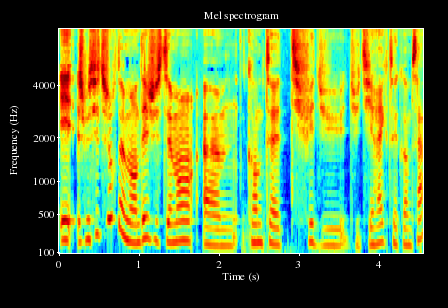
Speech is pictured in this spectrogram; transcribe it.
Et je me suis toujours demandé justement euh, quand euh, tu fais du, du direct comme ça,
